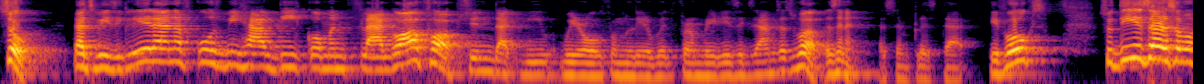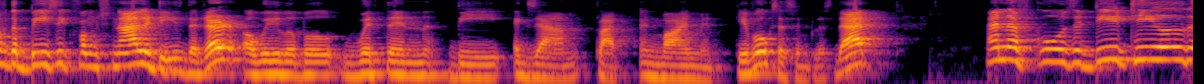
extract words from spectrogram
So that's basically it. And of course, we have the common flag off option that we, we're all familiar with from various exams as well, isn't it? As simple as that. Okay, folks. So these are some of the basic functionalities that are available within the exam environment. Okay, folks, as simple as that. And of course, a detailed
